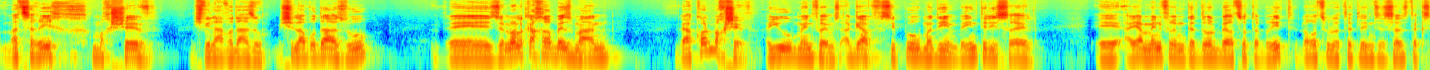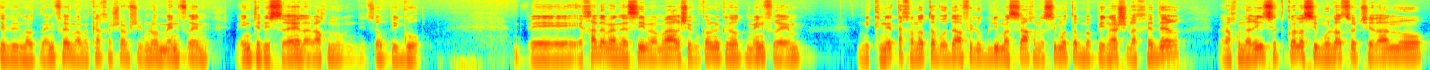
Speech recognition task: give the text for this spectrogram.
מה צריך מחשב? בשביל העבודה הזו. בשביל העבודה הזו, וזה לא לקח הרבה זמן, והכל מחשב, היו mainframes. אגב, סיפור מדהים, באינטל ישראל, אה, היה mainframe גדול בארצות הברית, לא רצו לתת לאינטל ישראל תקציב לבנות mainframe, אבל כך חשב שאם לא mainframe באינטל ישראל, אנחנו ניצור פיגור. ואחד המהנדסים אמר שבמקום לקנות mainframe, נקנה תחנות עבודה אפילו בלי מסך, נשים אותם בפינה של החדר, ואנחנו נריץ את כל הסימולציות שלנו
